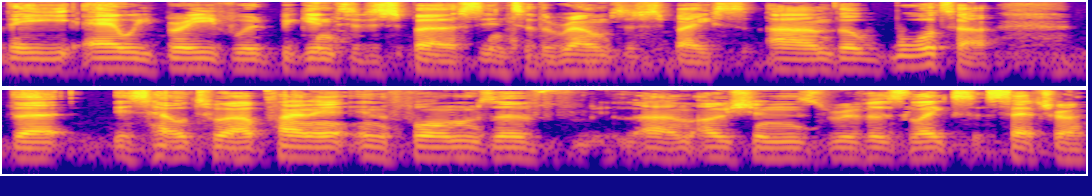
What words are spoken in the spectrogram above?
the air we breathe would begin to disperse into the realms of space. Um, the water that is held to our planet in the forms of um, oceans, rivers, lakes, etc.,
